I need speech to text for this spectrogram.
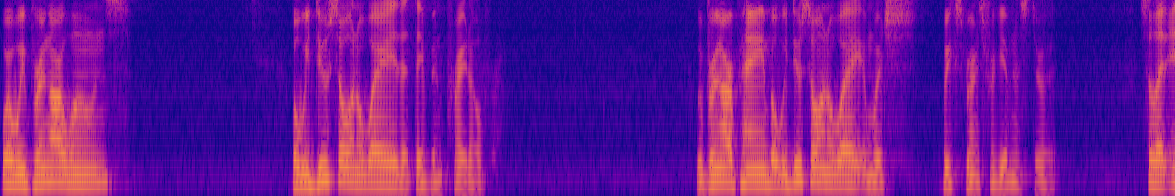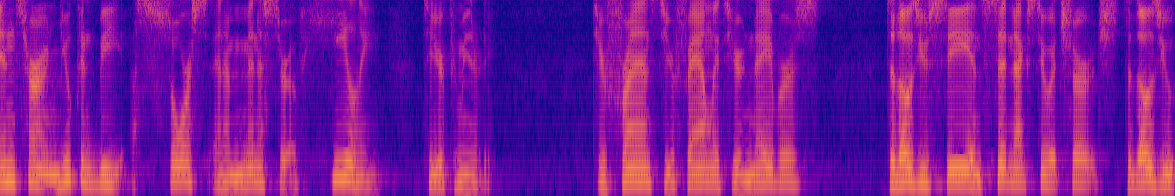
where we bring our wounds, but we do so in a way that they've been prayed over. We bring our pain, but we do so in a way in which we experience forgiveness through it. So that in turn, you can be a source and a minister of healing to your community, to your friends, to your family, to your neighbors, to those you see and sit next to at church, to those you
